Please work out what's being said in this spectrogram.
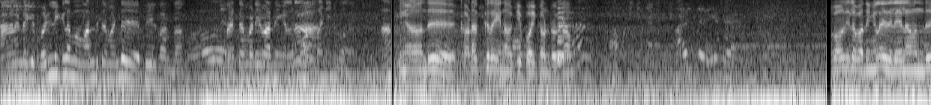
நாங்கள் இன்றைக்கு வெள்ளிக்கிழமை வந்துட்டோம்னு ஃபீல் பண்ணுறோம் மற்றபடி பார்த்தீங்கன்னா இங்கே வந்து கடற்கரை நோக்கி போய் கொண்டிருக்கிறோம். பகுதியில் பார்த்தீங்கன்னா இதுல எல்லாம் வந்து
